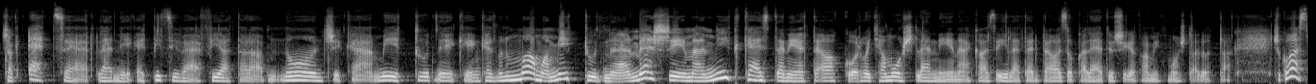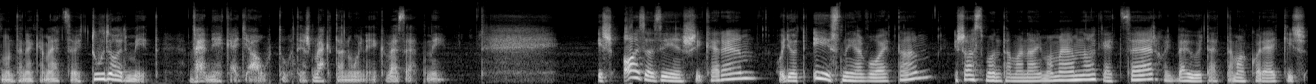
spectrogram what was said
csak egyszer lennék egy picivel fiatalabb, noncsikám, mit tudnék én kezdeni? Mama, mit tudnál? Mesélj már, mit kezdenél te akkor, hogyha most lennének az életedbe azok a lehetőségek, amik most adottak? Csak azt mondta nekem egyszer, hogy tudod mit? Vennék egy autót, és megtanulnék vezetni. És az az én sikerem, hogy ott észnél voltam, és azt mondtam a nagymamámnak egyszer, hogy beültettem, akkor egy kis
